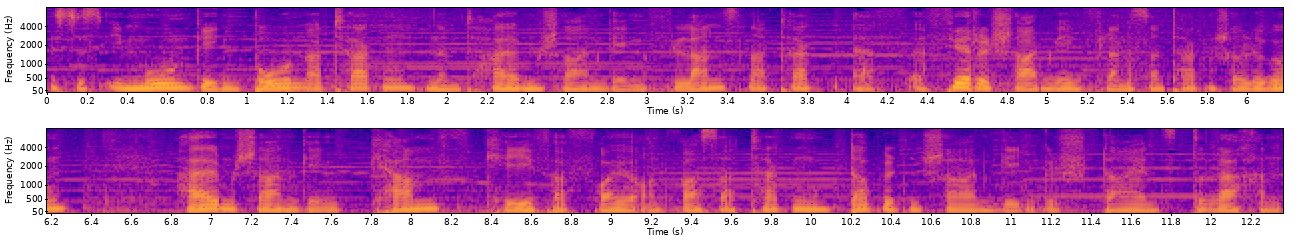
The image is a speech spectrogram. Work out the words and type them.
ist es immun gegen Bodenattacken, nimmt halben Schaden gegen Pflanzenattacken, äh, Viertelschaden gegen Pflanzenattacken, Entschuldigung, halben Schaden gegen Kampf, Käfer, Feuer- und Wasserattacken, doppelten Schaden gegen Gesteins-, Drachen-,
